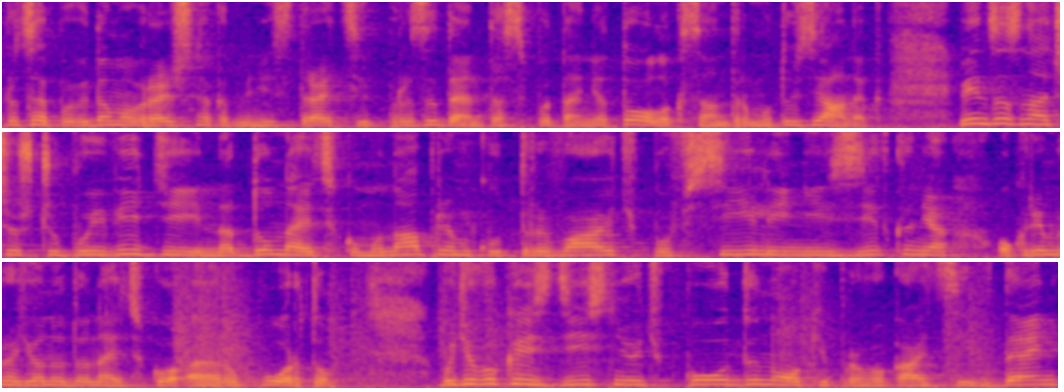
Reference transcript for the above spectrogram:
Про це повідомив речник адміністрації президента з питань АТО Олександр Мотузяник. Він зазначив, що бойові дії на Донецькому напрямку тривають по всій лінії зіткнення, окрім району Донецького аеропорту. Бойовики здійснюють поодинокі провокації в день,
